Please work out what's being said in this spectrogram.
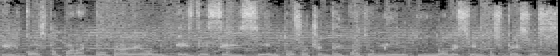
El costo para Cupra León es de 684.900 pesos.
